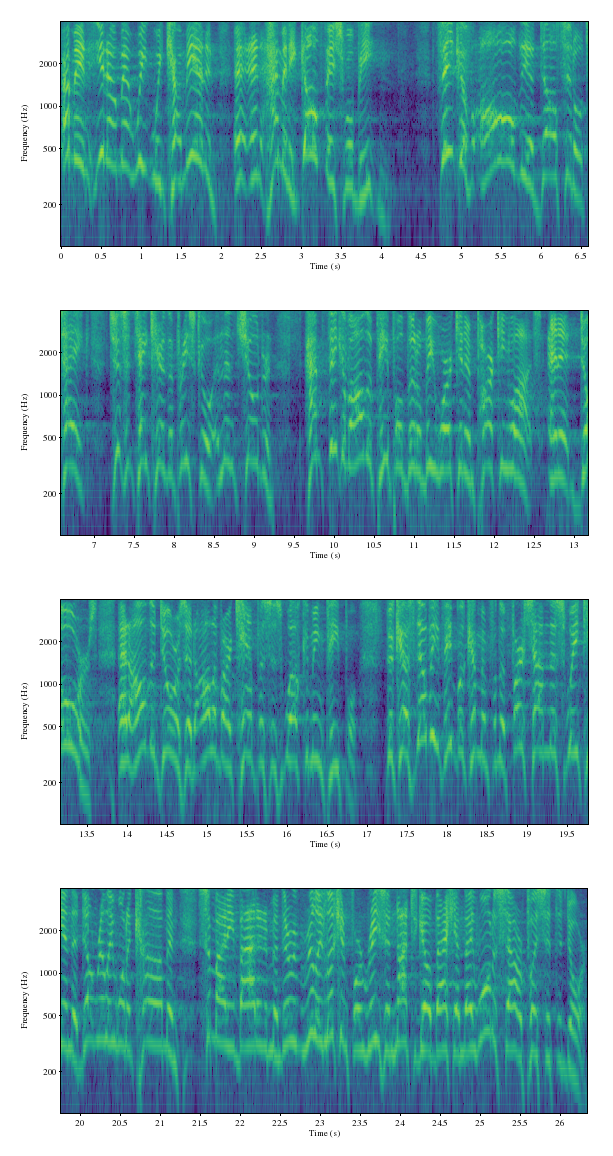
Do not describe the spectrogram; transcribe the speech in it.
I mean, you know, man, we, we come in and, and, and how many goldfish will be eaten? Think of all the adults it'll take just to take care of the preschool and then the children. Think of all the people that'll be working in parking lots and at doors, at all the doors, at all of our campuses, welcoming people. Because there'll be people coming for the first time this weekend that don't really want to come, and somebody invited them, and they're really looking for a reason not to go back, and they want a sourpuss at the door.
